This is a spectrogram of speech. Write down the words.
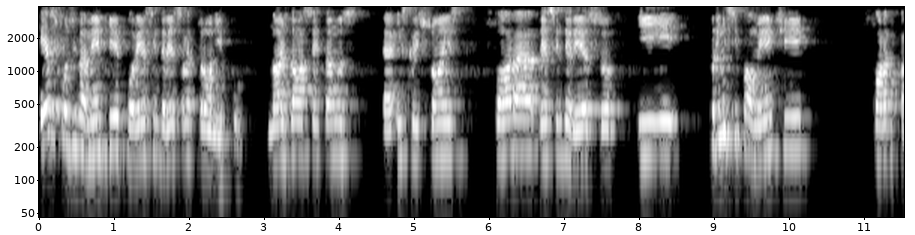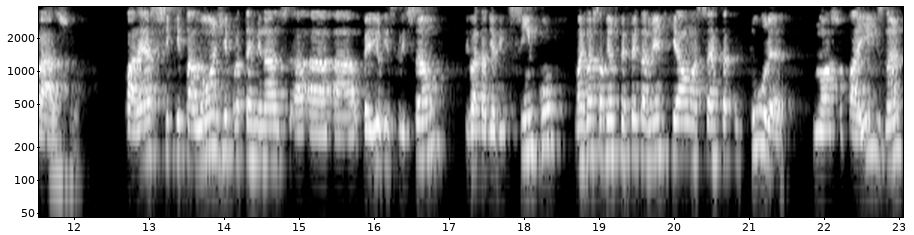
Exclusivamente por esse endereço eletrônico. Nós não aceitamos é, inscrições fora desse endereço e principalmente fora de prazo. Parece que está longe para terminar a, a, a, o período de inscrição, que vai até o dia 25, mas nós sabemos perfeitamente que há uma certa cultura no nosso país né,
